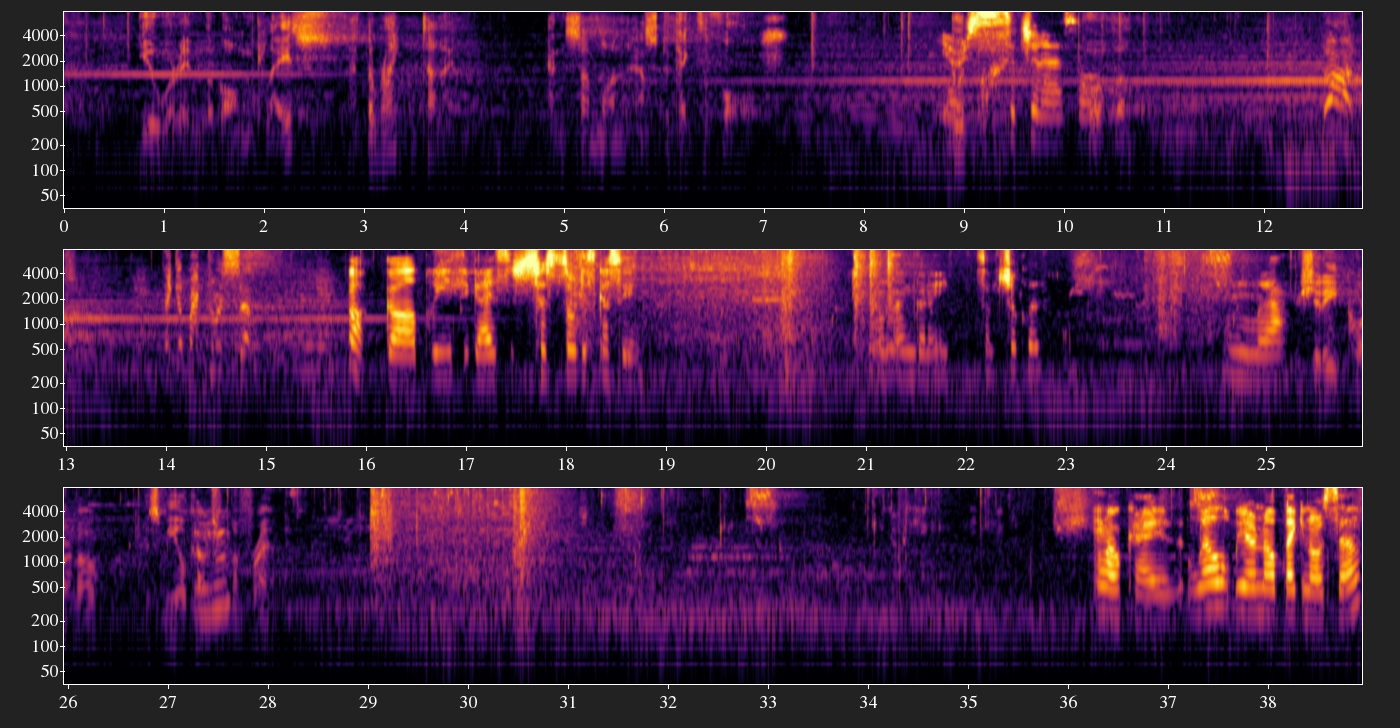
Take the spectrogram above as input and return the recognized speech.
You were in the wrong place at the right time. And someone has to take the fall. You're Goodbye. such an asshole. Corvo. Guards! Take him back to his cell. Oh God, please, you guys, it's just so disgusting. I'm gonna eat some chocolate. Mm, yeah. You should eat, Corvo. This meal comes Mhm. from a friend. Okay, well, we are now back in our cell.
